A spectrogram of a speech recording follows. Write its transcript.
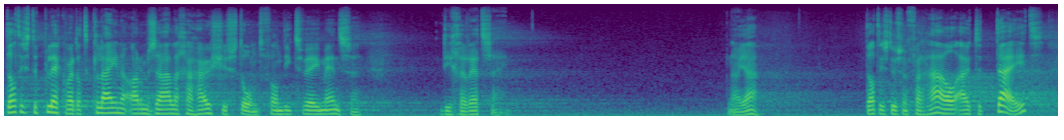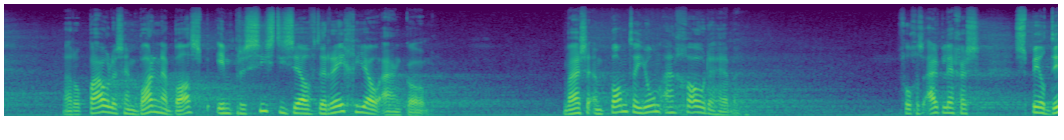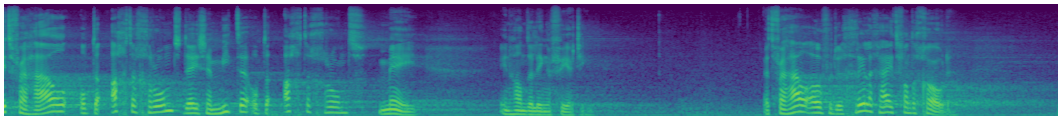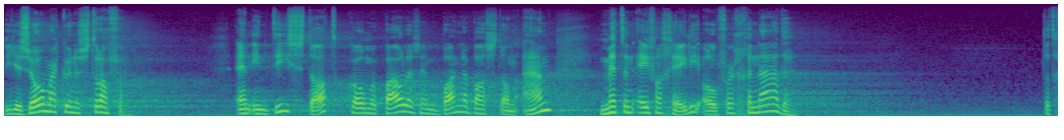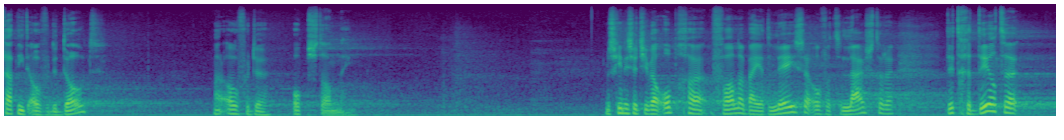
Dat is de plek waar dat kleine armzalige huisje stond van die twee mensen die gered zijn. Nou ja, dat is dus een verhaal uit de tijd waarop Paulus en Barnabas in precies diezelfde regio aankomen. Waar ze een pantheon aan goden hebben. Volgens uitleggers speelt dit verhaal op de achtergrond, deze mythe op de achtergrond mee in Handelingen 14. Het verhaal over de grilligheid van de goden, die je zomaar kunnen straffen. En in die stad komen Paulus en Barnabas dan aan met een evangelie over genade. Dat gaat niet over de dood, maar over de opstanding. Misschien is het je wel opgevallen bij het lezen of het luisteren. Dit gedeelte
